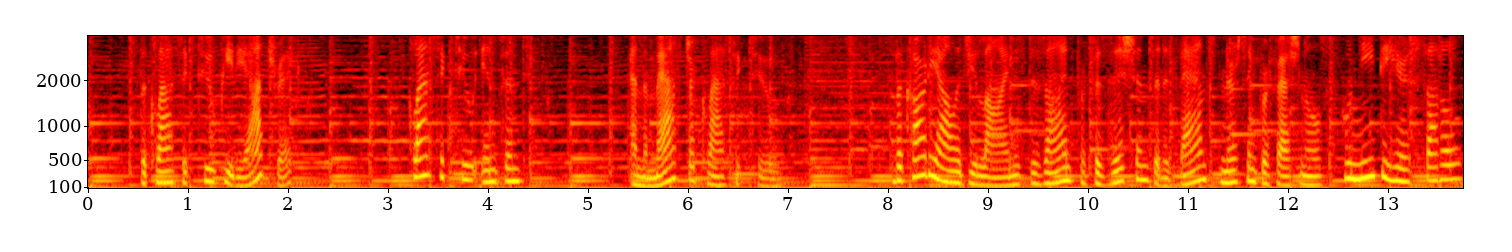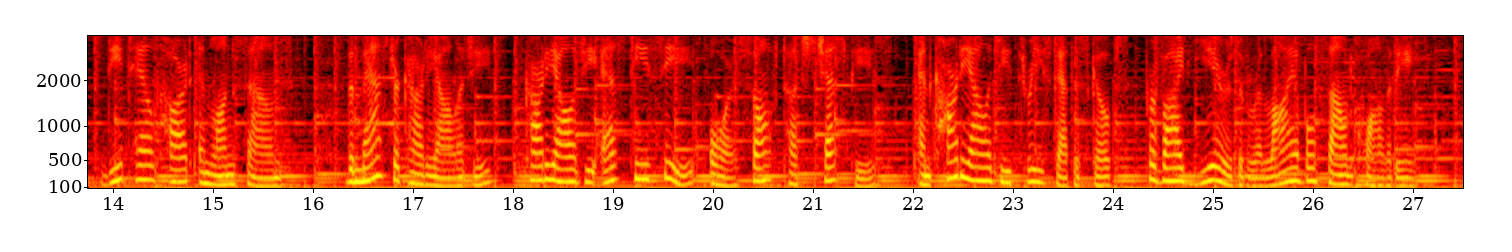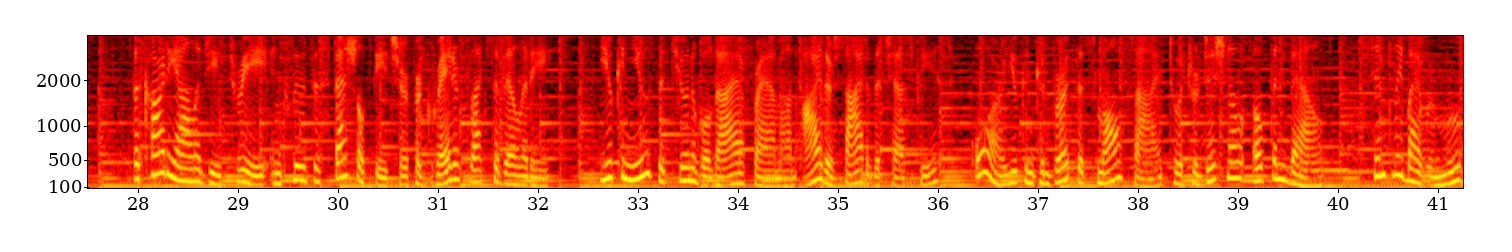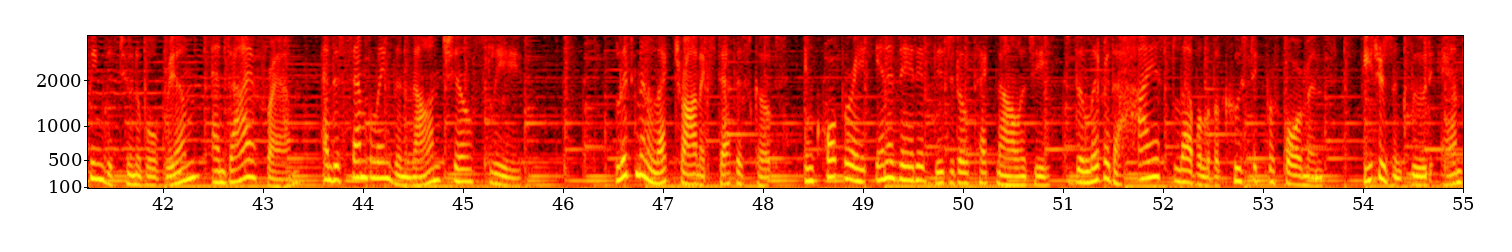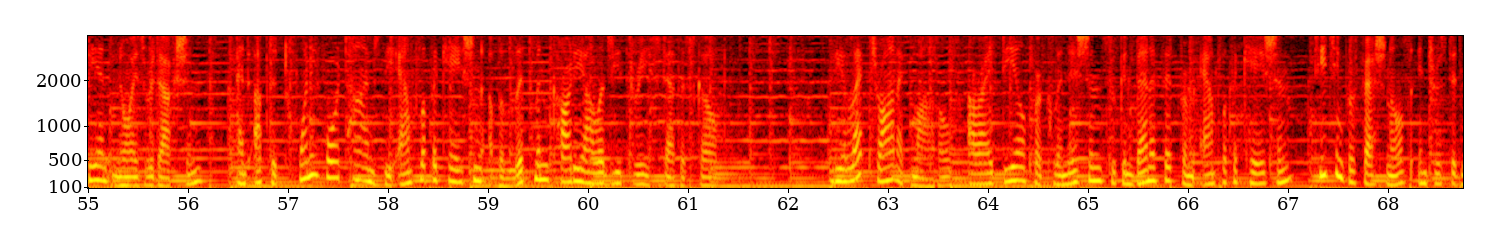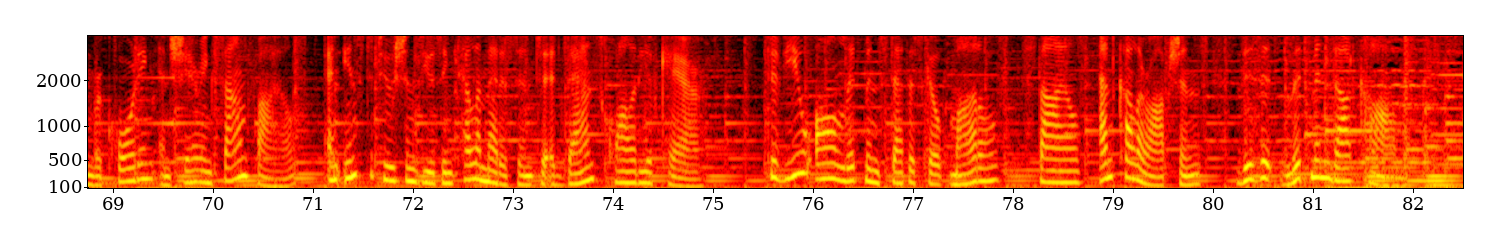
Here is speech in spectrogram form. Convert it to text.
the Classic 2 Pediatric, Classic 2 Infant, and the Master Classic 2. The cardiology line is designed for physicians and advanced nursing professionals who need to hear subtle, detailed heart and lung sounds the Master Cardiology, Cardiology STC or soft touch chest piece, and Cardiology 3 stethoscopes provide years of reliable sound quality. The Cardiology 3 includes a special feature for greater flexibility. You can use the tunable diaphragm on either side of the chest piece, or you can convert the small side to a traditional open bell simply by removing the tunable rim and diaphragm and assembling the non-chill sleeve. Littmann electronic stethoscopes incorporate innovative digital technology to deliver the highest level of acoustic performance. Features include ambient noise reduction and up to 24 times the amplification of the Littmann Cardiology 3 stethoscope. The electronic models are ideal for clinicians who can benefit from amplification, teaching professionals interested in recording and sharing sound files, and institutions using telemedicine to advance quality of care. To view all Littmann stethoscope models, styles, and color options, visit littmann.com.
